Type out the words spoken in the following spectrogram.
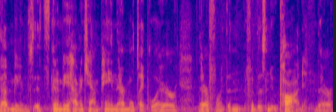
that means it's going to be having a campaign there, multiplayer there for the for this new COD there.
